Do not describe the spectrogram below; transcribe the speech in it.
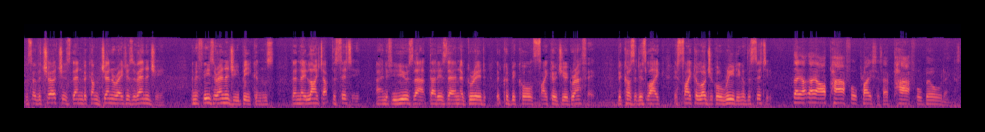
And so the churches then become generators of energy. And if these are energy beacons, then they light up the city. And if you use that, that is then a grid that could be called psychogeographic, because it is like a psychological reading of the city. They are, they are powerful places, they're powerful buildings.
